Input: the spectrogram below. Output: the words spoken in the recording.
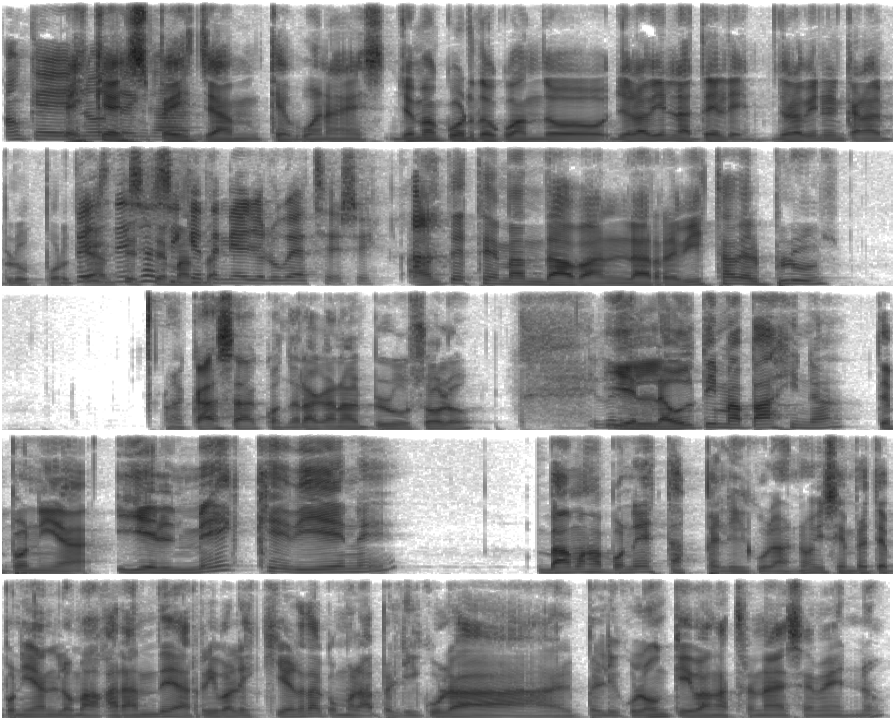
Aunque Es no que tenga... Space Jam, qué buena es. Yo me acuerdo cuando yo la vi en la tele, yo la vi en el Canal Plus, porque ¿Ves? De antes esa te, sí que tenía yo el VHS. antes te mandaban la revista del Plus a casa, cuando era Canal Plus solo, y en la última página te ponía, y el mes que viene vamos a poner estas películas, ¿no? Y siempre te ponían lo más grande arriba a la izquierda, como la película, el peliculón que iban a estrenar ese mes, ¿no?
